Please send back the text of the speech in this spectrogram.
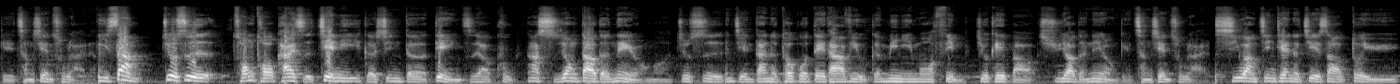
给呈现出来了。以上。就是从头开始建立一个新的电影资料库，那使用到的内容哦，就是很简单的，透过 Data View 跟 Minimal Theme 就可以把需要的内容给呈现出来。希望今天的介绍对于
